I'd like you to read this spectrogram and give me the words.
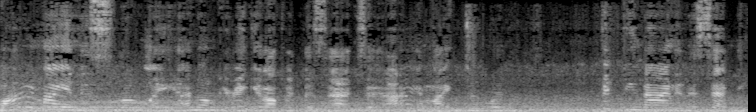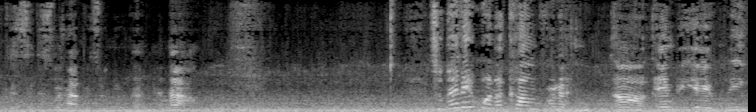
Why am I in this slow lane? I know I'm going to get off at this accent. I am like doing 59 and a 70 because this is what happens when you run your mouth. So then they want to come for the uh, NBA week.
